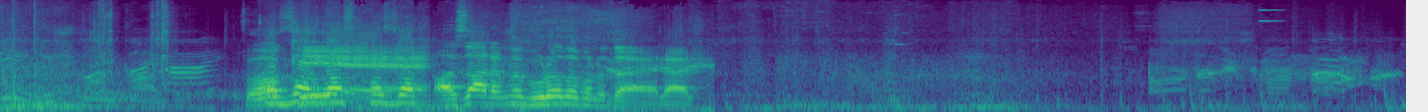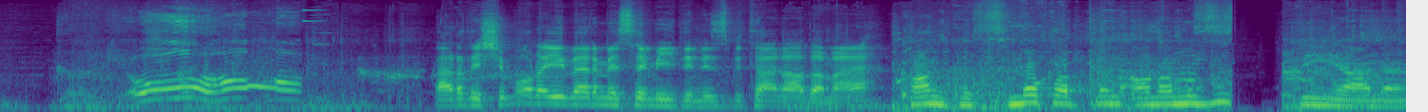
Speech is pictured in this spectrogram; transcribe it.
Bir düşman kaldı. Pazar, last pazar. Azar mı vuralım bunu da helal. Oha! Kardeşim orayı vermese miydiniz bir tane adama? Kanka smoke attın anamızı s**tin yani.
